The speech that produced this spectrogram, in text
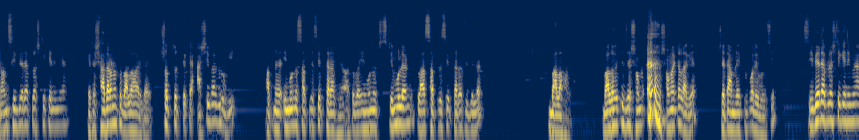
নন সিভিয়ার অ্যাপ্লাস্টিক এনিমিয়া এটা সাধারণত ভালো হয়ে যায়। সত্তর থেকে আশি ভাগ রোগী আপনার ইমোনোসাপ্রেসিভ থেরাপি অথবা immuno stimulant plus suppressive therapy দিলে ভালো হয়। ভালো হইতে যে সময়টা লাগে, সেটা আমরা একটু পরে বলছি। সিভিয়ার অ্যাপ্লাস্টিক এনিমিয়া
